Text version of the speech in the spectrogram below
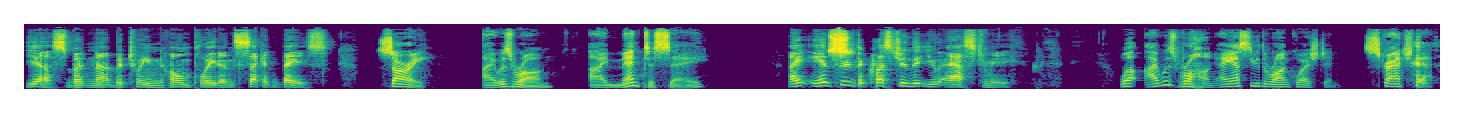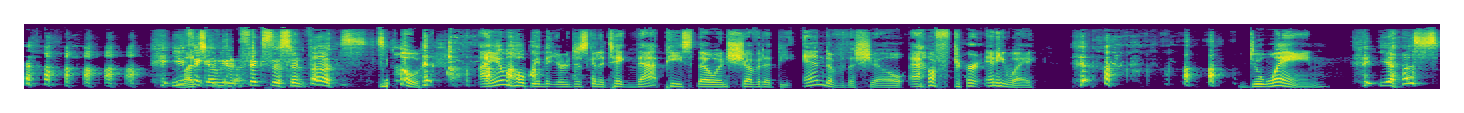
yes, but not between home plate and second base. Sorry, I was wrong. I meant to say, I answered the question that you asked me. well, I was wrong. I asked you the wrong question. Scratch that. you Let's- think I'm going to fix this in post? No, I am hoping that you're just going to take that piece though and shove it at the end of the show after. Anyway, Dwayne, yes.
